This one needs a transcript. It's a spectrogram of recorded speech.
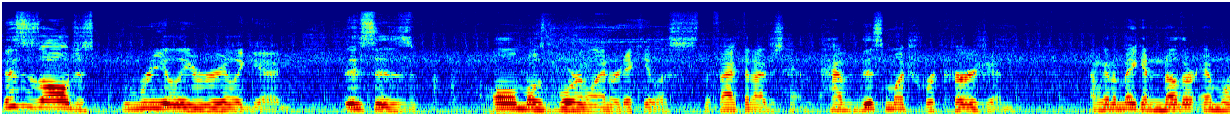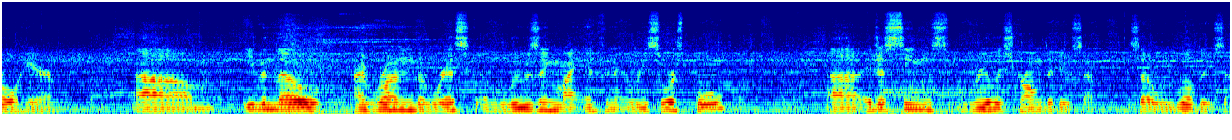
this is all just really, really good. This is almost borderline ridiculous. The fact that I just ha have this much recursion. I'm to make another Emerald here. Um, even though I run the risk of losing my infinite resource pool, uh, it just seems really strong to do so. So we will do so.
